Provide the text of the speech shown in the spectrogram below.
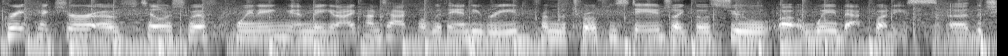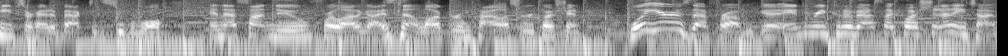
Great picture of Taylor Swift pointing and making eye contact with Andy Reid from the trophy stage, like those two uh, way back buddies. Uh, the Chiefs are headed back to the Super Bowl, and that's not new for a lot of guys in that locker room. Kyle asked a great question. What year is that from? Andy Reid could have asked that question anytime.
